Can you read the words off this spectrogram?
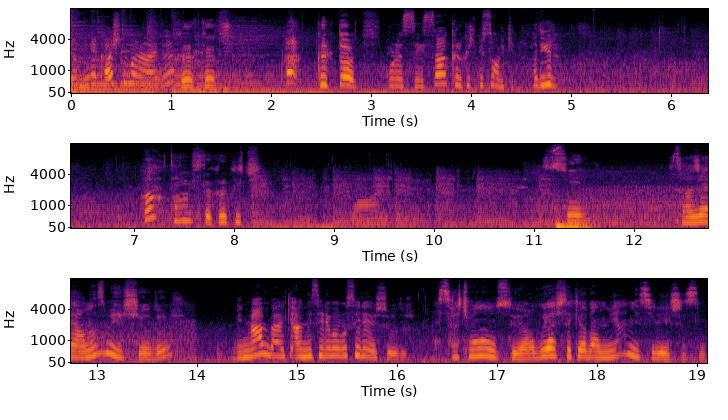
Ya Mine kaç numaraydı? 43. 44. Burasıysa 43 bir sonraki. Hadi yürü. Ha tamam işte 43. Vay be. Su. Sence yalnız mı yaşıyordur? Bilmem belki annesiyle babasıyla yaşıyordur. Ay, Saçmalama Su ya. Bu yaştaki adam niye annesiyle yaşasın?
